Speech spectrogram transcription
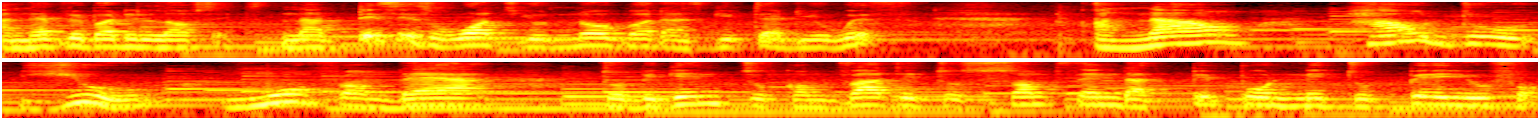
And everybody loves it. Now this is what you know god has gifted you with. And now how do you move from there to begin to convert it to something that people need to pay you for?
